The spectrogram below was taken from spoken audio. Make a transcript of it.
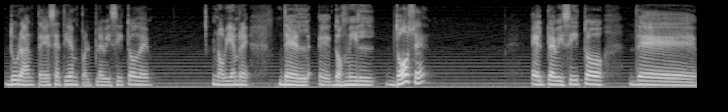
durante ese tiempo. El plebiscito de noviembre del 2012, eh, el plebiscito de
